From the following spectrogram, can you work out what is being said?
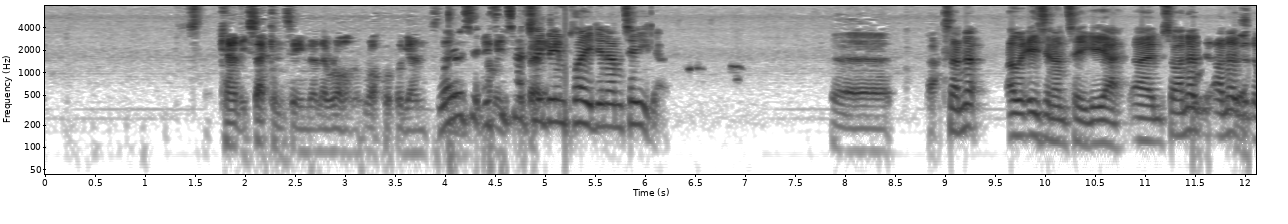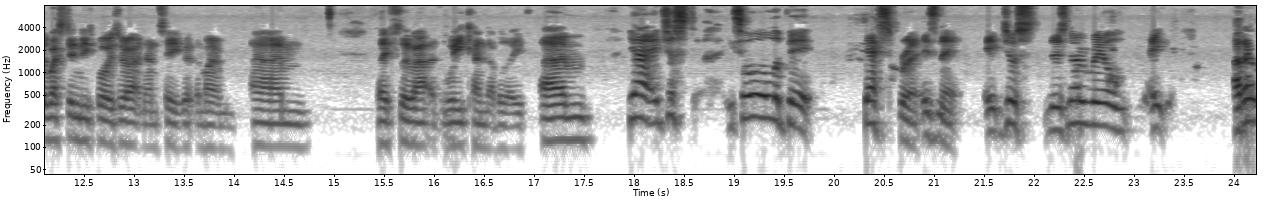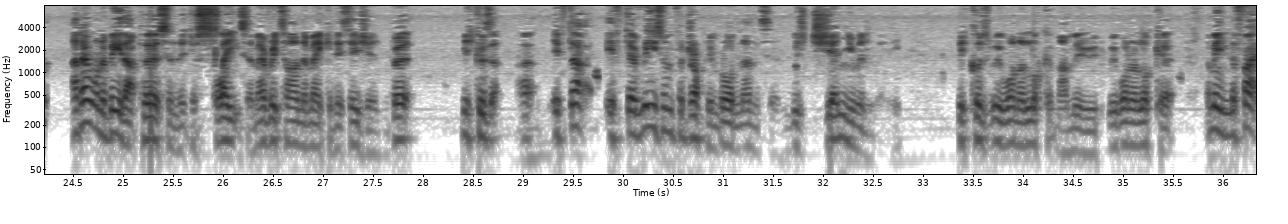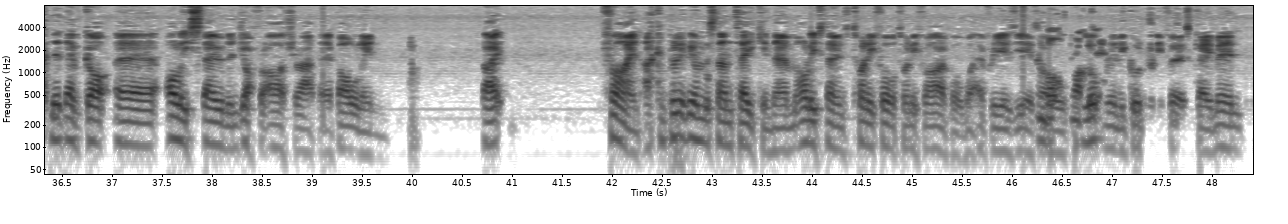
county second team that they rock, rock up against. where is it? Is this actually being played in Antigua? uh, I know, oh, it is in Antigua, yeah. Um, so I know, I know that the West Indies boys are out in Antigua at the moment. Um, they flew out at the weekend, I believe. Um, yeah, it just, it's all a bit desperate, isn't it? It just, there's no real. It, I don't. I don't want to be that person that just slates them every time they make a decision. But because uh, if that if the reason for dropping Broad and Anderson was genuinely because we want to look at Mahmood, we want to look at. I mean, the fact that they've got uh, Ollie Stone and Jofra Archer out there bowling, like, fine. I completely understand taking them. Ollie Stone's 24, 25 or whatever he is years And old. Looked really good when he first came in.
